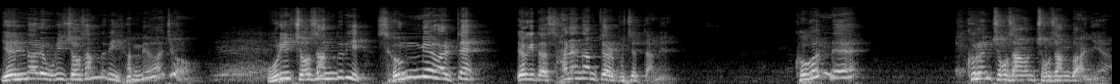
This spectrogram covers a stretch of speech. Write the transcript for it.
옛날에 우리 조상들이 현명하죠. 우리 조상들이 성명할 때 여기다 사내남자를 붙였다면 그건 내 그런 조상은 조상도 아니야.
